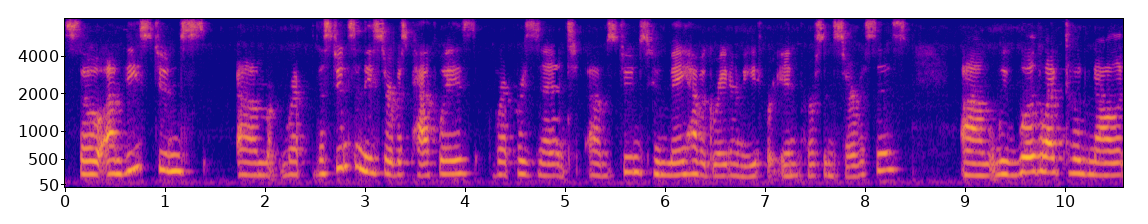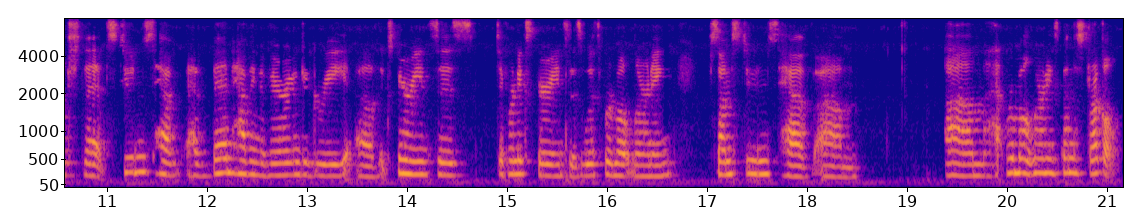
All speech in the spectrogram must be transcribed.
So um, these students um, the students in these service pathways represent um, students who may have a greater need for in-person services. Um, we would like to acknowledge that students have, have been having a varying degree of experiences, different experiences with remote learning. Some students have, um, um, remote learning has been a struggle.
